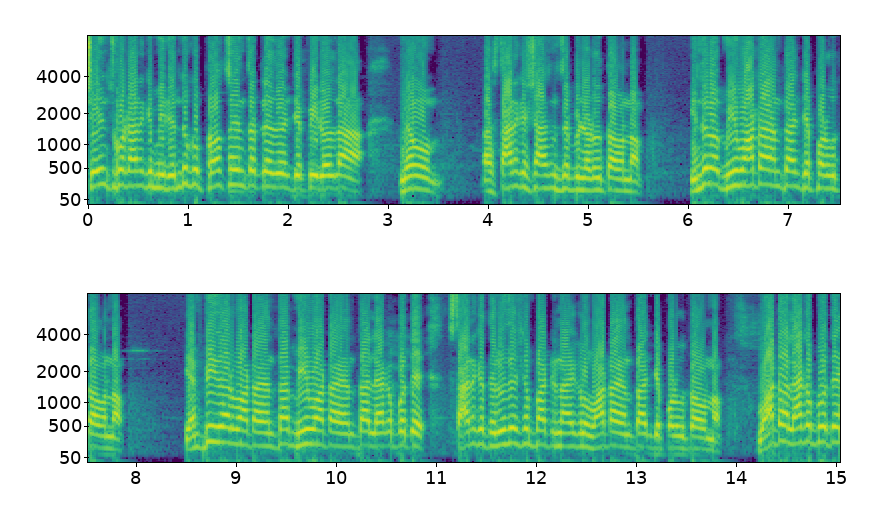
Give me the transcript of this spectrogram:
చేయించుకోవడానికి మీరు ఎందుకు ప్రోత్సహించట్లేదు అని చెప్పి ఈ రోజున మేము స్థానిక శాసనసభ్యుని అడుగుతా ఉన్నాం. ఇందులో మీ వాటా ఎంత అని చెప్పి అడుగుతా ఉన్నాం. ఎంపీ గారి వాటా ఎంత మీ వాటా ఎంత లేకపోతే స్థానిక తెలుగుదేశం పార్టీ నాయకుల వాటా ఎంత అని చెప్పి అడుగుతా ఉన్నాం. వాటా లేకపోతే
